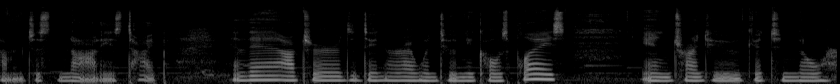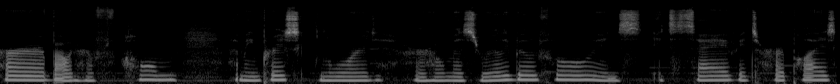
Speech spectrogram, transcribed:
I'm just not his type. And then after the dinner, I went to Nicole's place and tried to get to know her about her home. I mean, praise Lord, her home is really beautiful and it's safe. It's her place.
